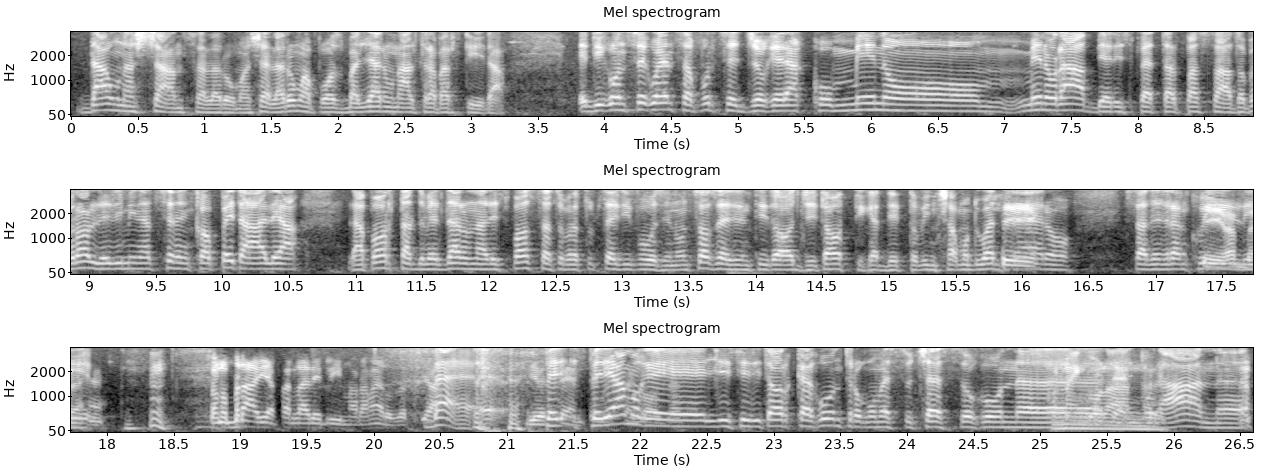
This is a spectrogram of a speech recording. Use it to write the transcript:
dà una chance alla Roma, cioè la Roma può sbagliare un'altra partita e di conseguenza forse giocherà con meno, meno, rabbia rispetto al passato però l'eliminazione in Coppa Italia la porta a dover dare una risposta soprattutto ai tifosi non so se hai sentito oggi Totti che ha detto vinciamo 2-0 sì state tranquilli. Sì, Sono bravi a parlare prima, oramai lo sappiamo. Beh, eh, sper- speriamo che gli si ritorca contro come è successo con, con eh,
